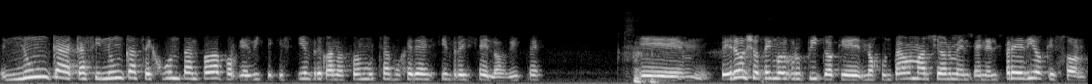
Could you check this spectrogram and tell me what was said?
nunca, casi nunca se juntan todas porque viste que siempre cuando son muchas mujeres siempre hay celos, ¿viste? Eh, pero yo tengo el grupito que nos juntamos mayormente en el predio que son,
